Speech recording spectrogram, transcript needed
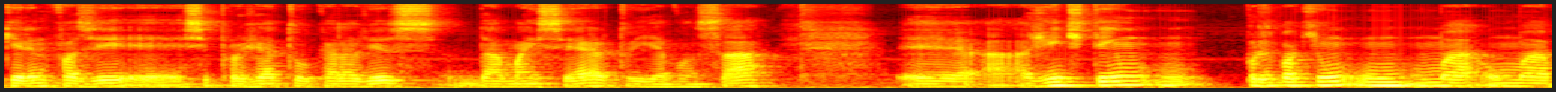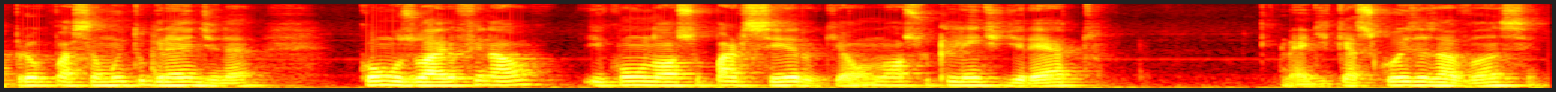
querendo fazer é, esse projeto cada vez dar mais certo e avançar. É, a, gente tem, um, por exemplo, aqui um, uma, uma preocupação muito grande né, com o usuário final e com o nosso parceiro, que é o nosso cliente direto, né, de que as coisas avancem.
